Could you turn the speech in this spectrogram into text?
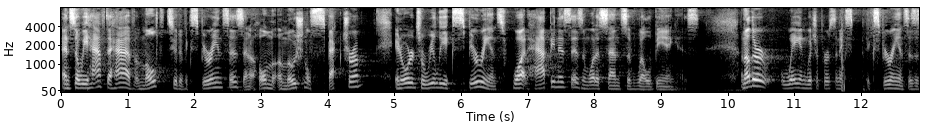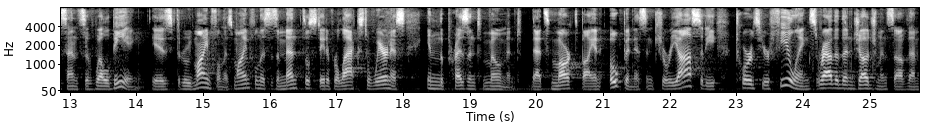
And so we have to have a multitude of experiences and a whole emotional spectrum in order to really experience what happiness is and what a sense of well being is. Another way in which a person ex- experiences a sense of well being is through mindfulness. Mindfulness is a mental state of relaxed awareness in the present moment that's marked by an openness and curiosity towards your feelings rather than judgments of them.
